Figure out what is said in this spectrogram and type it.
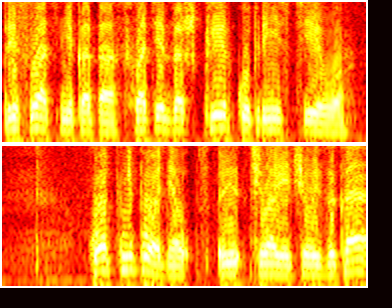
прислать мне кота, схватить за шкирку и принести его. Кот не поднял э, человечьего языка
